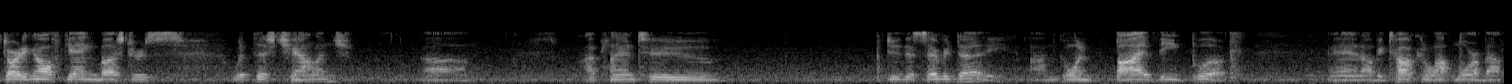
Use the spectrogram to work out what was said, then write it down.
starting off gangbusters with this challenge. Uh, I plan to do this every day. I'm going by the book and I'll be talking a lot more about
